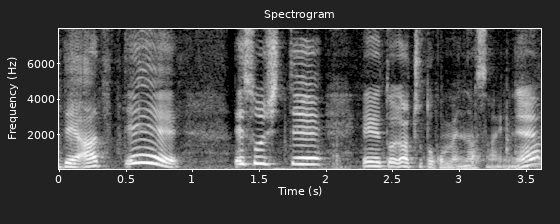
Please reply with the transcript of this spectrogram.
であって、はいでそして、えー、とあちょっとごめんなさいね。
